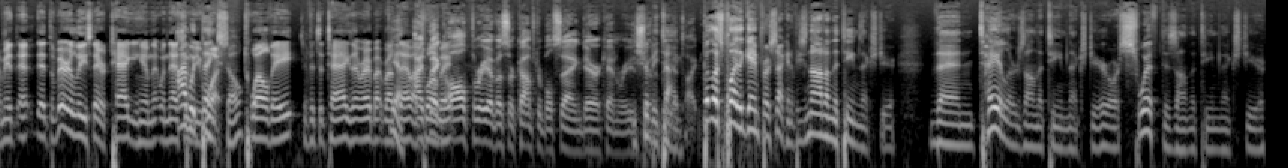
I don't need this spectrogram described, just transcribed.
I mean, at, at, at the very least, they are tagging him. That when that's I gonna would be think what, so. 12-8, if it's a tag. Is that right about, about Yeah. that? About I 12-8? think all three of us are comfortable saying Derrick Henry He should gonna be a tagged. Titan. But let's play the game for a second. If he's not on the team next year, then Taylor's on the team next year, or Swift is on the team next year,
